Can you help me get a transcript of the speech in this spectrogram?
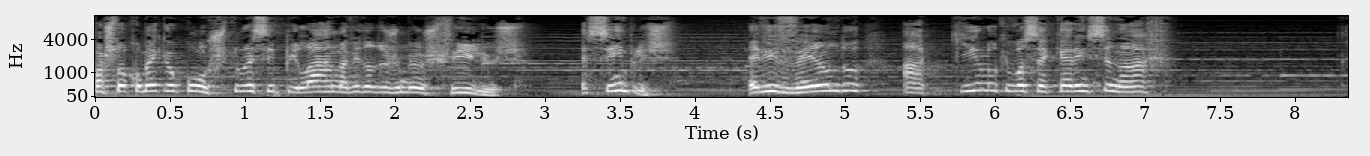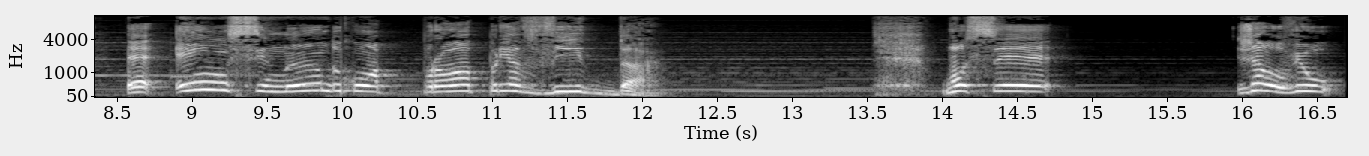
Pastor, como é que eu construo esse pilar na vida dos meus filhos? É simples. É vivendo aquilo que você quer ensinar. É ensinando com a própria vida. Você já ouviu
